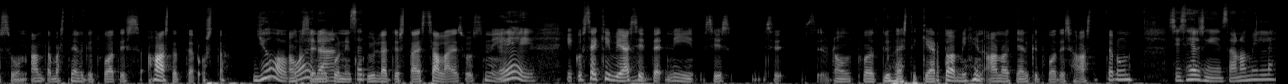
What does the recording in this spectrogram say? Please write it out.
sun antamasta 40-vuotis haastattelusta? Joo, Onko se voidaan. niinku, niinku Se- yllätys tai salaisuus? Niin. Ei. Niin kun sekin vielä sitten, niin siis se, se, no, voit lyhyesti kertoa, mihin annoit 40-vuotis haastattelun. Siis Helsingin Sanomille.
